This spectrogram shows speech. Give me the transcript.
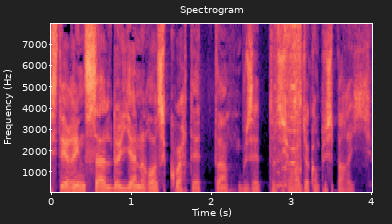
C'était Rinsal de Yann Ross Quartet. Vous êtes sur Radio Campus Paris.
